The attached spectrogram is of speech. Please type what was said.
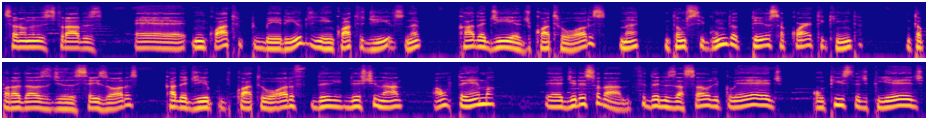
serão ministradas é, em quatro períodos, em quatro dias, né? Cada dia de quatro horas, né? Então, segunda, terça, quarta e quinta. Então, para das 16 horas, cada dia de quatro horas, de, destinado a um tema é, direcionado. Fidelização de cliente, conquista de cliente,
